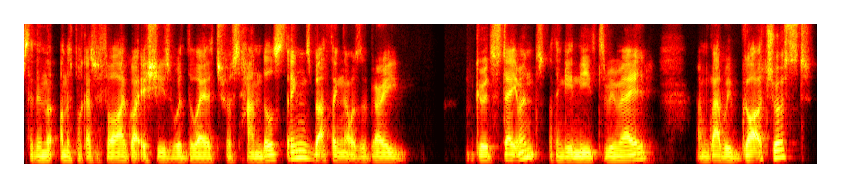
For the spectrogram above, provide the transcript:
said the, on this podcast before, I've got issues with the way the trust handles things, but I think that was a very good statement. I think it needs to be made. I'm glad we've got a trust.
